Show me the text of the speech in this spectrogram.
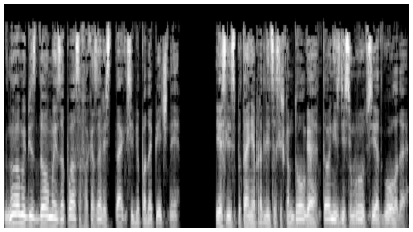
Гномы без дома и запасов оказались так себе подопечные. Если испытание продлится слишком долго, то они здесь умрут все от голода.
